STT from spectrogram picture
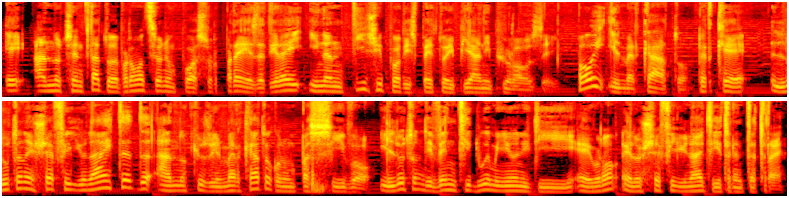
e hanno centrato la promozione un po' a sorpresa, direi in anticipo rispetto ai piani più rosei. Poi il mercato, perché Luton e Sheffield United hanno chiuso il mercato con un passivo, il Luton di 22 milioni di euro e lo Sheffield United di 33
